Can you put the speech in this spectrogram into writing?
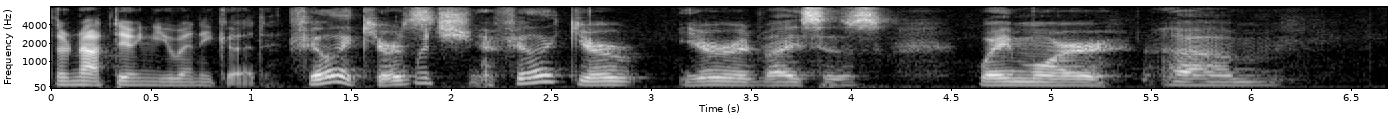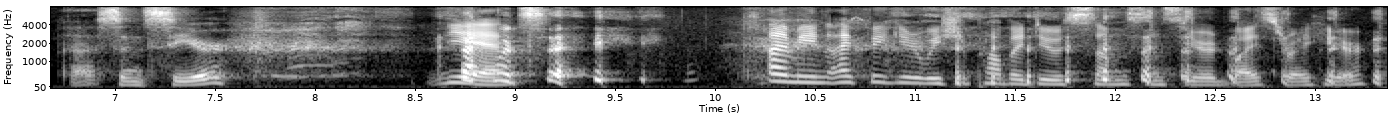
They're not doing you any good. I feel like yours. Which- I feel like your your advice is way more um, uh, sincere. I would say. I mean, I figure we should probably do some sincere advice right here.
